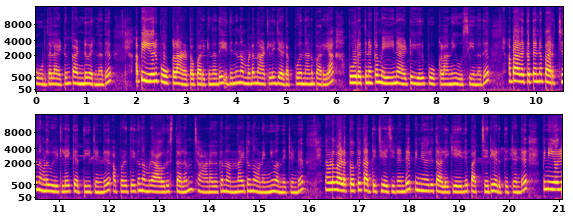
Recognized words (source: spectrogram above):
കൂടുതലായിട്ടും കണ്ടുവരുന്നത്. അപ്പോൾ ഈ ഒരു പൂക്കളാണ് കേട്ടോ പറിക്കുന്നത്. ഇതിന് നമ്മുടെ നാട്ടിൽ ജടപ്പൂ എന്നാണ് പറയുക പൂരത്തിനൊക്കെ മെയിനായിട്ട് ഈ ഒരു പൂക്കളാണ് യൂസ് ചെയ്യുന്നത്. അപ്പോൾ അതൊക്കെ തന്നെ പറിച്ച് നമ്മൾ വീട്ടിലേക്ക് എത്തിയിട്ടുണ്ട്. അപ്പോഴത്തേക്ക് നമ്മുടെ ആ ഒരു സ്ഥലം ചാണകമൊക്കെ നന്നായിട്ടൊന്ന് ഉണങ്ങി വന്നിട്ടുണ്ട്. നമ്മൾ വിളക്കൊക്കെ കത്തിച്ച് വെച്ചിട്ടുണ്ട്. പിന്നെ ഒരു തളികയിൽ പച്ചരി എടുത്തിട്ടുണ്ട്. പിന്നെ ഈ ഒരു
